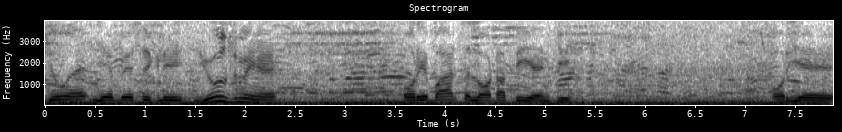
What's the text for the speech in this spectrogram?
کیوں ہے؟ یہ بیسکلی یوزڈ میں ہے اور یہ باہر سے لوٹ آتی ہے ان کی۔ اور یہ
